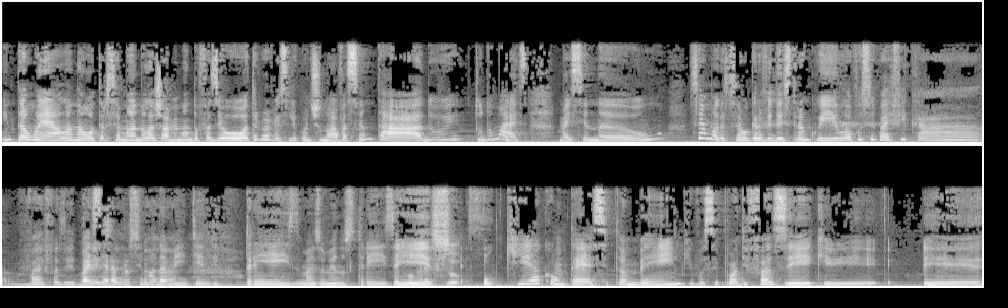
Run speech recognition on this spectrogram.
então ela na outra semana ela já me mandou fazer outra pra ver se ele continuava sentado e tudo mais. Mas se não, se é uma, se é uma gravidez tranquila, você vai ficar, vai fazer Vai três- ser aproximadamente de três, mais ou menos três isso. ecografias. O que acontece também que você pode fazer que é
